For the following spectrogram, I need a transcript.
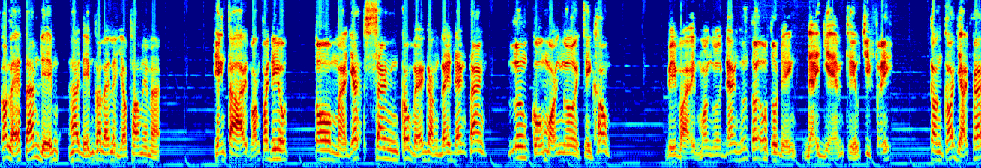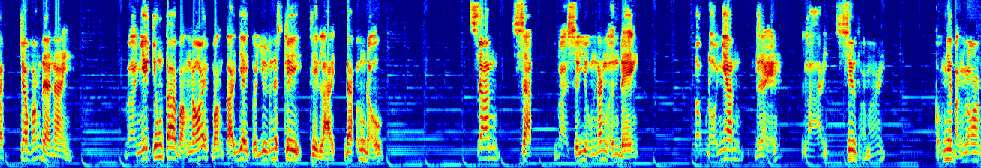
có lẽ 8 điểm, 2 điểm có lẽ là giao thông em ạ. Hiện tại vẫn phải đi ô tô mà giá xăng có vẻ gần đây đang tăng, lương của mọi người thì không. Vì vậy, mọi người đang hướng tới ô tô điện để giảm thiểu chi phí. Cần có giải pháp cho vấn đề này. Và như chúng ta vẫn nói, vận tải dây của UNESCO thì lại đáp ứng đủ. Xanh, sạch và sử dụng năng lượng điện. Tốc độ nhanh, rẻ, lại siêu thoải mái. Cũng như bạn Loan,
